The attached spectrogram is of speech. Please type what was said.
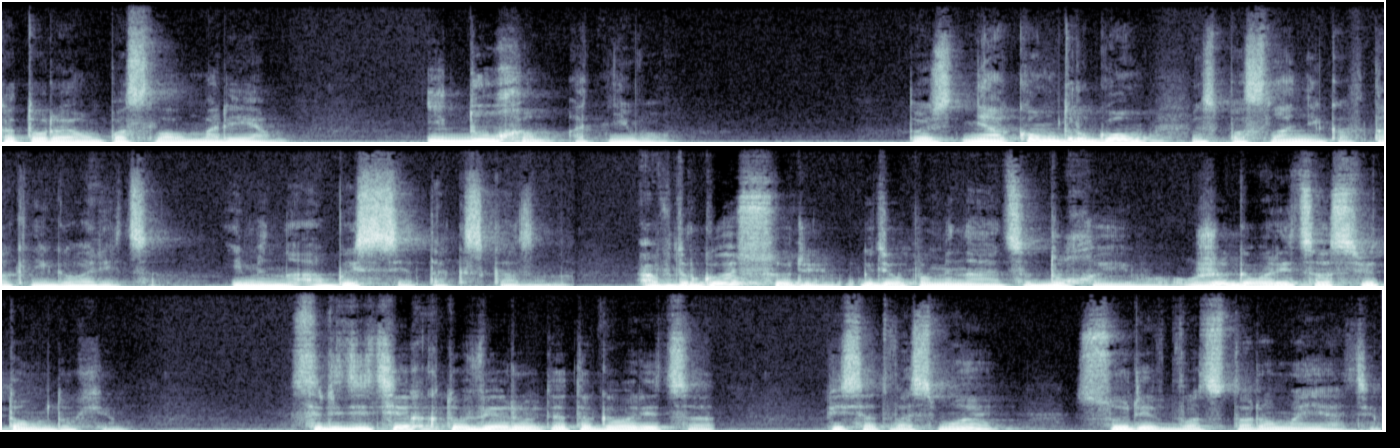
которое Он послал Мариям, и духом от Него. То есть ни о ком другом из посланников так не говорится. Именно об Иссе так сказано. А в другой суре, где упоминается Духа Его, уже говорится о Святом Духе. Среди тех, кто верует, это говорится в 58 суре в 22 аяте.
